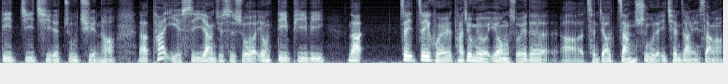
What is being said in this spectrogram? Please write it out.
低基期的族群哈，那它也是一样，就是说用低 PB 那。这这一回他就没有用所谓的啊成交张数的一千张以上啊，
